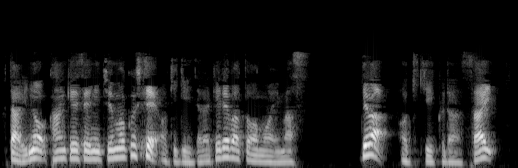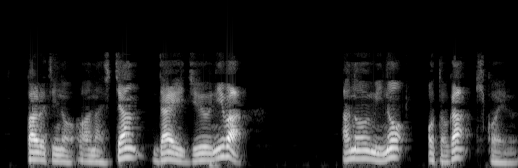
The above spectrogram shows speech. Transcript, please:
二人の関係性に注目してお聞きいただければと思います。では、お聞きください。パルチのお話ちゃん第12話、あの海の音が聞こえる。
